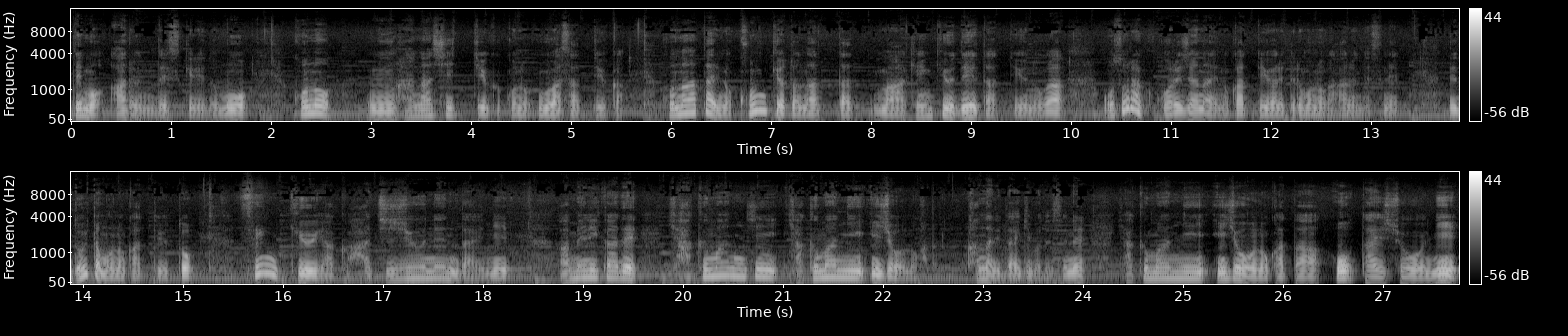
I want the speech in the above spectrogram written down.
でもあるんですけれどもこの、うん、話っていうかこの噂っていうかこの辺りの根拠となった、まあ、研究データっていうのがおそらくこれじゃないのかって言われてるものがあるんですね。でどういったものかっていうと1980年代にアメリカで100万人100万人以上の方かなり大規模ですよね100万人以上の方を対象に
